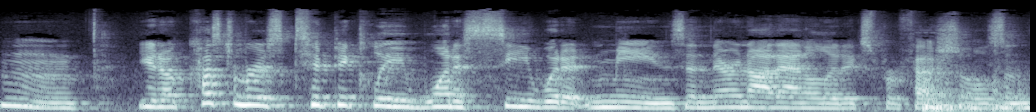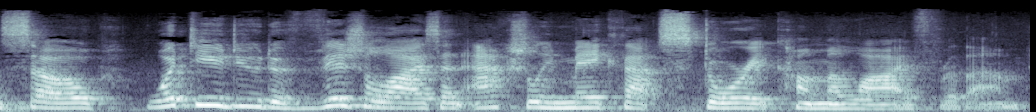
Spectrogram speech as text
hmm, you know, customers typically want to see what it means and they're not analytics professionals. And so, what do you do to visualize and actually make that story come alive for them?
